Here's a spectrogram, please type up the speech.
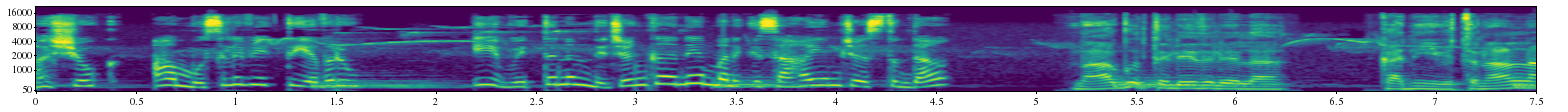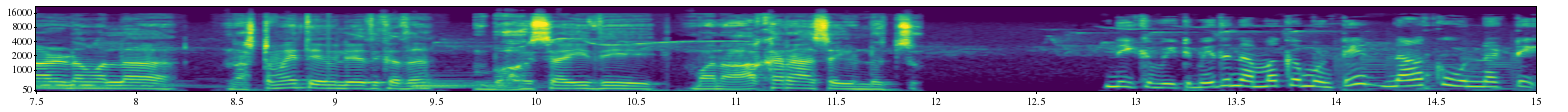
అశోక్ ఆ ముసలి వ్యక్తి ఎవరు? ఈ విత్తనం నిజంగానే మనకి సహాయం చేస్తుందా? నాకు తెలియదు లేలా. కానీ ఈ విత్తనాలు నాడడం వల్ల నష్టమైతే ఏం లేదు కదా. బహుశా ఇది మన ఆఖరాశ ఉండొచ్చు నీకు వీటి మీద నమ్మకం ఉంటే నాకు ఉన్నట్టే.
